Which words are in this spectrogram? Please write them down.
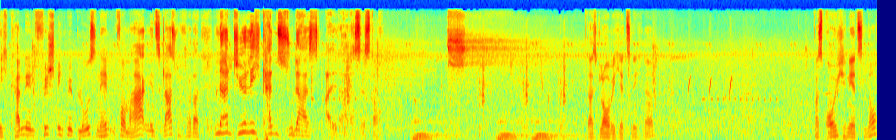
Ich kann den Fisch nicht mit bloßen Händen vom Haken ins Glas befördern. Natürlich kannst du das. Alter, das ist doch... Das glaube ich jetzt nicht, ne? Was brauche ich denn jetzt noch?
